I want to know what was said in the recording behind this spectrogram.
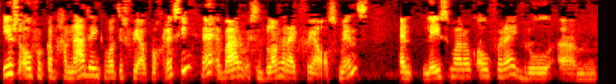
eerst over kan gaan nadenken. Wat is voor jou progressie? Hè? En waarom is het belangrijk voor jou als mens? En lees er maar ook over. Hè? Ik bedoel, um,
